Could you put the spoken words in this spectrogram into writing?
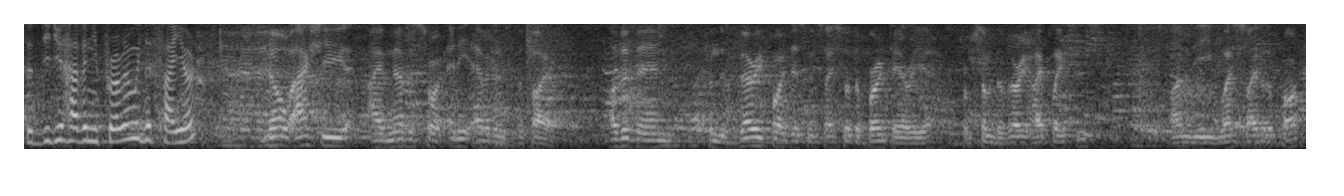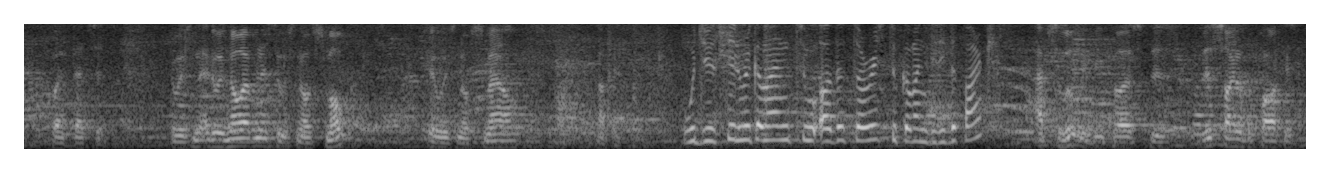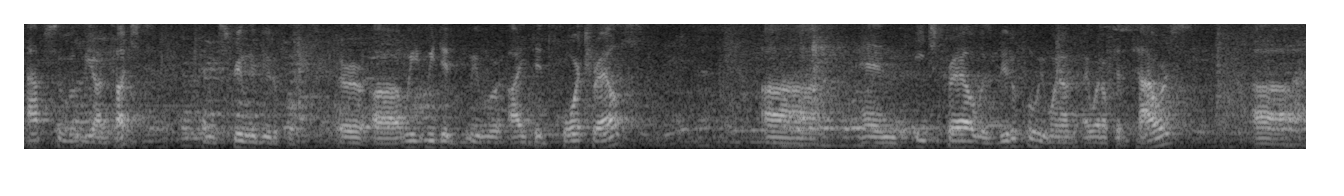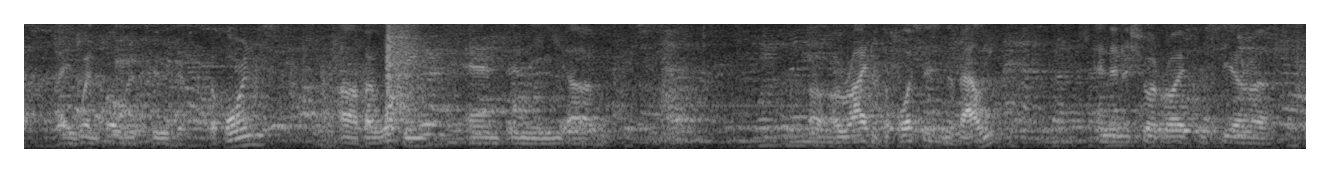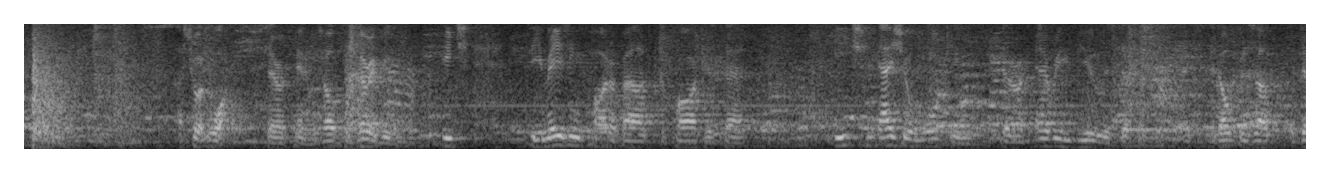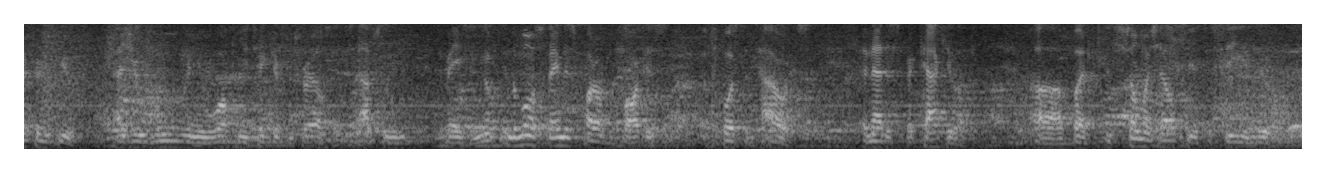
So did you have any problem with the fire? No, actually, I've never saw any evidence of the fire. Other than from the very far distance, I saw the burnt area from some of the very high places on the west side of the park, but that's it. There was no, there was no evidence, there was no smoke, there was no smell, nothing. Would you still recommend to other tourists to come and visit the park? Absolutely, because this, this side of the park is absolutely untouched and extremely beautiful. There, uh, we, did, we were, I did four trails, uh, and each trail was beautiful. We went up, I went up to the towers. Uh, I went over to the, the horns uh, by walking, and in the um, a, a ride with the horses in the valley, and then a short ride to Sierra, a short walk Sierra. It was all very beautiful. Each, the amazing part about the park is that each, as you're walking, there are, every view is different. It's, it's, it opens up a different view. As you move and you walk and you take different trails, it's absolutely amazing. The, the most famous part of the park is, of course, the towers, and that is spectacular. Uh, but there's so much else here to see and do.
